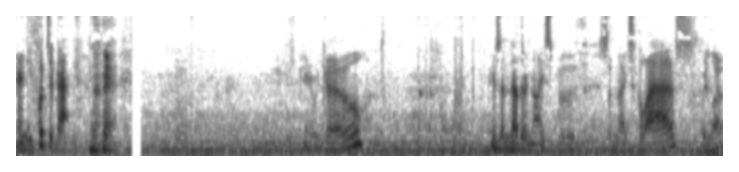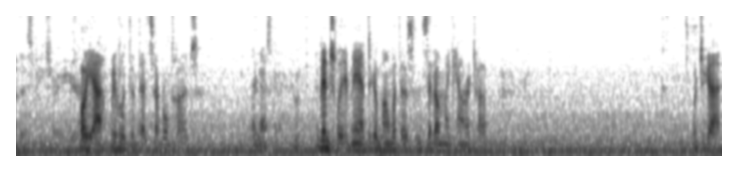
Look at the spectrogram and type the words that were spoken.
And he puts it back. Here we go. Here's another nice booth. Some nice glass. we love this piece right here. Oh yeah, we've looked at that several times. Or Nesco. Eventually it may have to come home with us and sit on my countertop. What you got?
